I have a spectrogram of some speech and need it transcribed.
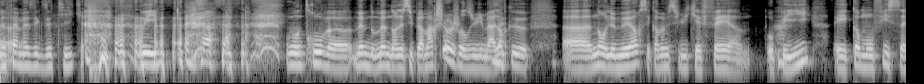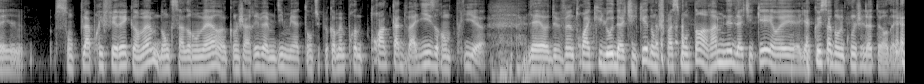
Les fameuses exotiques. oui. Où on trouve, même, dans- même dans les supermarchés aujourd'hui. Mais alors que, non, le meilleur, c'est quand même celui qui est fait au pays. Et comme mon fils, c'est son plat préféré quand même. Donc sa grand-mère, quand j'arrive, elle me dit, mais attends, tu peux quand même prendre 3-4 valises remplies euh, euh, de 23 kilos d'atchiqué. Donc je passe mon temps à ramener de l'atchiqué. Il n'y a que ça dans le congélateur d'ailleurs.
